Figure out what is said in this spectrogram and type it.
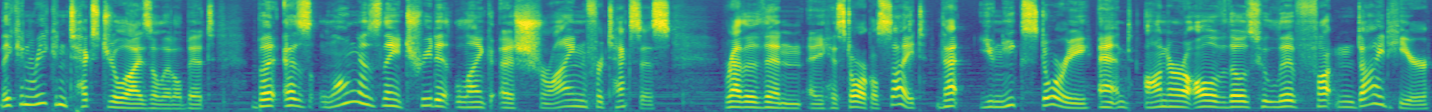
They can recontextualize a little bit, but as long as they treat it like a shrine for Texas, rather than a historical site, that unique story and honor all of those who live, fought, and died here,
